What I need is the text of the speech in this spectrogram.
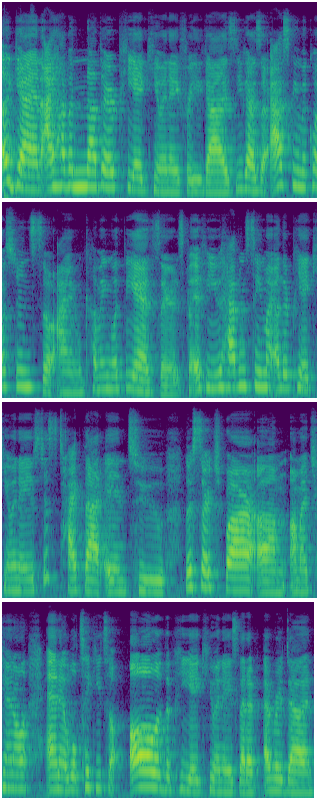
again, I have another PA Q&A for you guys. You guys are asking the questions, so I am coming with the answers. If you haven't seen my other PA Q&As, just type that into the search bar um, on my channel and it will take you to all of the PA Q&As that I've ever done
